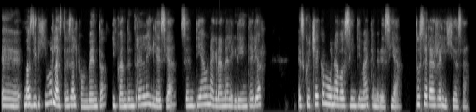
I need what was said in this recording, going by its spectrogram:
Eh, nos dirigimos las tres al convento y cuando entré en la iglesia sentía una gran alegría interior. Escuché como una voz íntima que me decía, tú serás religiosa,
